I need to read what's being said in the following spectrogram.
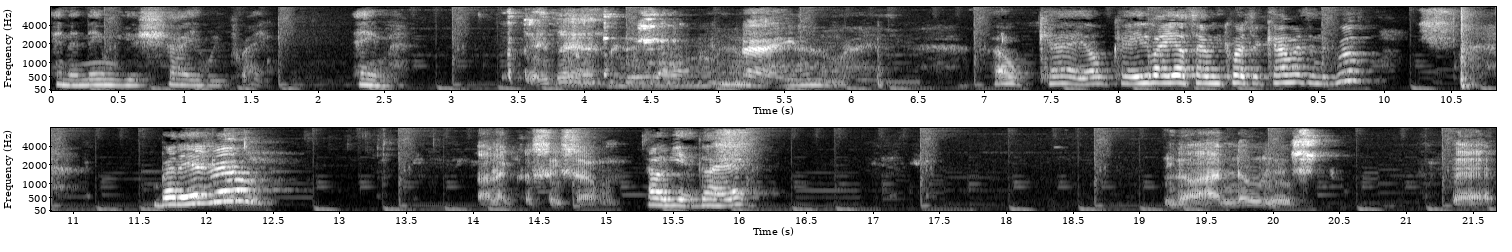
In the name of Yeshua, we pray. Amen. Amen. All right. Okay, okay. Anybody else have any questions or comments in the group? Brother Israel? I'd like to say something. Oh, yeah, go ahead. You know, I noticed that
